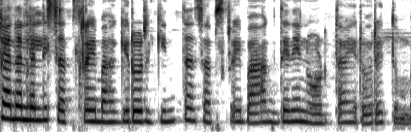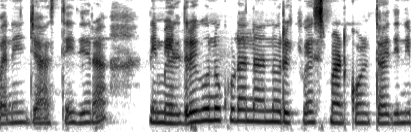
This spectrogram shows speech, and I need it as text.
ಚಾನಲಲ್ಲಿ ಸಬ್ಸ್ಕ್ರೈಬ್ ಆಗಿರೋರಿಗಿಂತ ಸಬ್ಸ್ಕ್ರೈಬ್ ಆಗದೇ ನೋಡ್ತಾ ಇರೋರೆ ತುಂಬಾ ಜಾಸ್ತಿ ಇದ್ದೀರಾ ನಿಮ್ಮೆಲ್ರಿಗೂ ಕೂಡ ನಾನು ರಿಕ್ವೆಸ್ಟ್ ಮಾಡ್ಕೊಳ್ತಾ ಇದ್ದೀನಿ,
